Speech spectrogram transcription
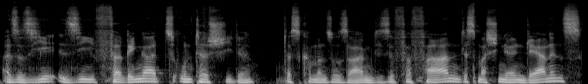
Also sie, sie verringert Unterschiede. Das kann man so sagen. Diese Verfahren des maschinellen Lernens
